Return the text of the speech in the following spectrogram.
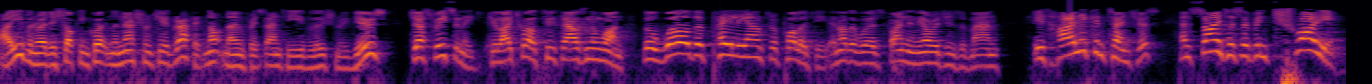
I even read a shocking quote in the National Geographic, not known for its anti-evolutionary views, just recently, July 12, 2001. The world of paleoanthropology, in other words, finding the origins of man, is highly contentious, and scientists have been trying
